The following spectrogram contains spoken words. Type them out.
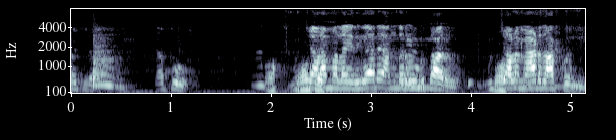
వచ్చినా చెప్పు. ముత్యాల మల్ల ఇది కానీ అందరు ఊగుతారు. ముత్యాల మేడ దాక్కుంది.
